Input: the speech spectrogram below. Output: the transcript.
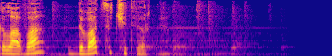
Глава 24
